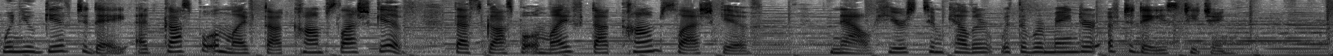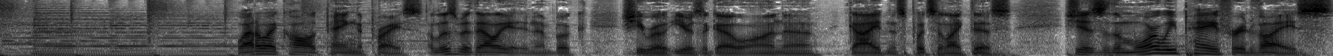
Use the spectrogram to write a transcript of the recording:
when you give today at gospelinlife.com slash give. That's gospelinlife.com slash give. Now, here's Tim Keller with the remainder of today's teaching. Why do I call it paying the price? Elisabeth Elliot, in a book she wrote years ago on uh, guidance, puts it like this She says, The more we pay for advice,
